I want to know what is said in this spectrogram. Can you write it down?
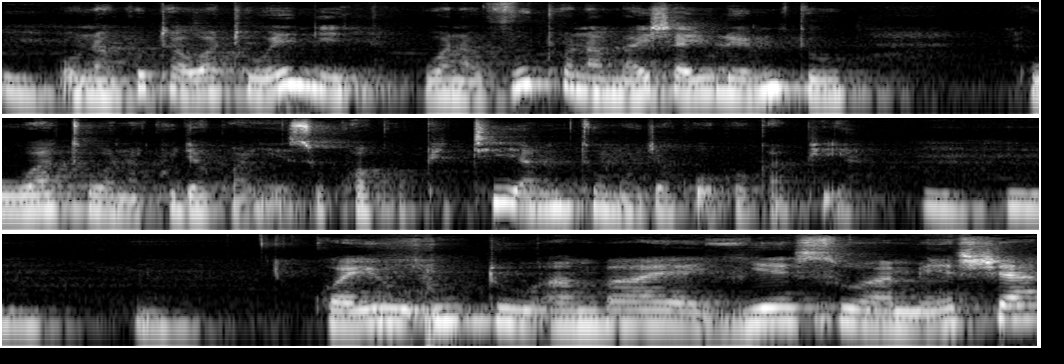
mm-hmm. unakuta watu wengi wanavutwa na maisha yule mtu watu wanakuja kwa yesu kwa kupitia mtu mmoja kuokoka pia kwa hiyo mtu ambaye yesu amesha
